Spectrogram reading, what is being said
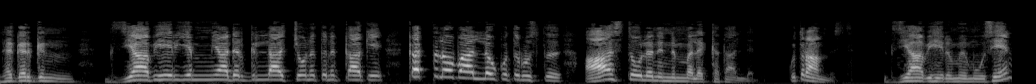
ነገር ግን እግዚአብሔር የሚያደርግላቸውን ጥንቃቄ ቀጥሎ ባለው ቁጥር ውስጥ አስተውለን እንመለከታለን። ቁጥር አምስት እግዚአብሔርም ሙሴን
